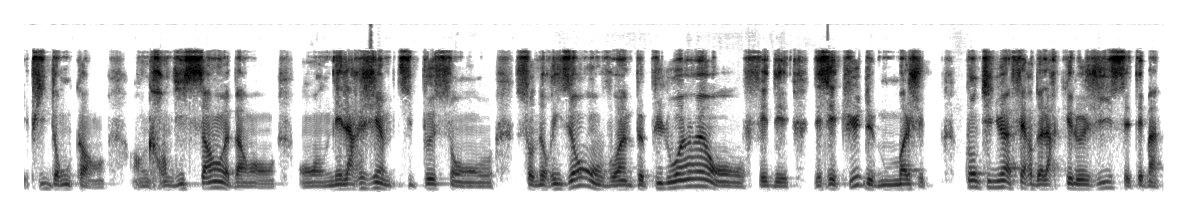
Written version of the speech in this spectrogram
Et puis donc en, en grandissant, eh ben on, on, élargit un petit peu son, son horizon, on voit un peu plus loin, on fait des, des études. Moi, j'ai continué à faire de l'archéologie, c'était ma,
